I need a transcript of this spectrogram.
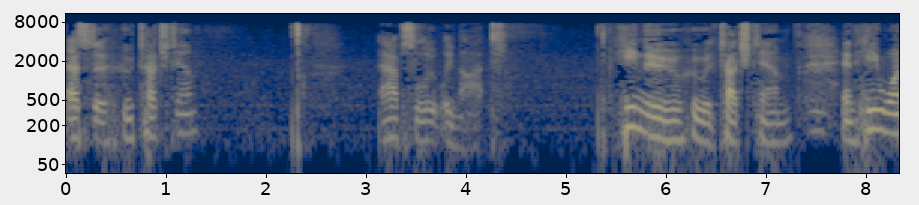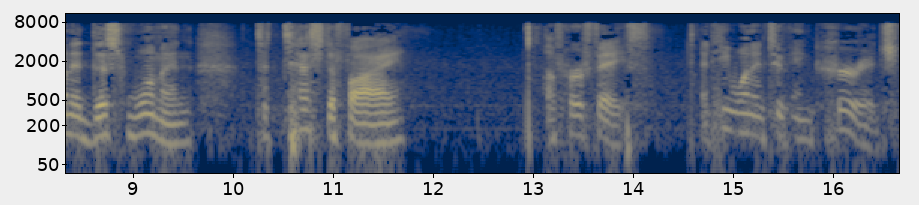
as to who touched him? Absolutely not. He knew who had touched him, and he wanted this woman to testify of her faith. And he wanted to encourage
